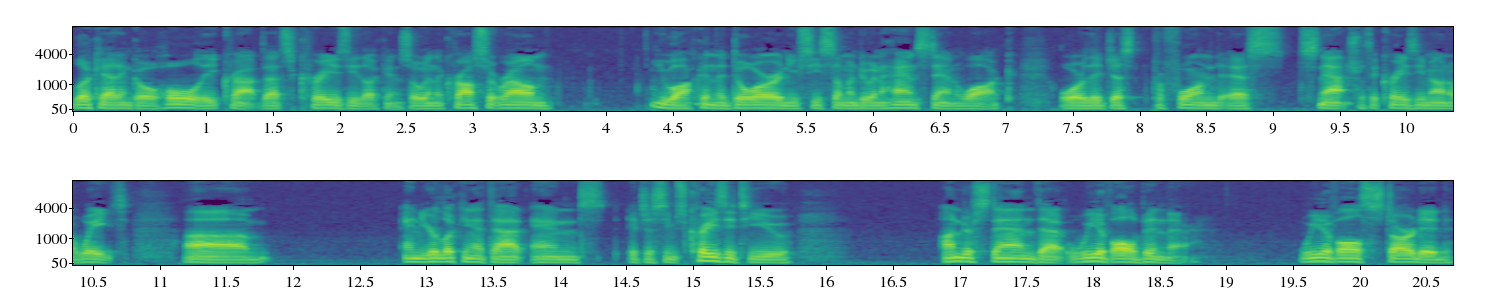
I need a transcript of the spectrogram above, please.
look at and go, holy crap, that's crazy looking. So, in the CrossFit realm, you walk in the door and you see someone doing a handstand walk, or they just performed a snatch with a crazy amount of weight. Um, and you're looking at that and it just seems crazy to you, understand that we have all been there. We have all started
